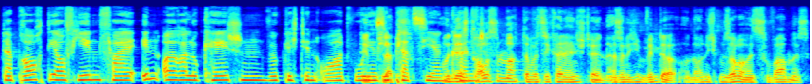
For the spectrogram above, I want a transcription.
da braucht ihr auf jeden Fall in eurer Location wirklich den Ort, wo den ihr sie Platz. platzieren Und der es könnt. draußen macht, da wird sich keiner hinstellen. Also nicht im Winter und auch nicht im Sommer, wenn es zu warm ist.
